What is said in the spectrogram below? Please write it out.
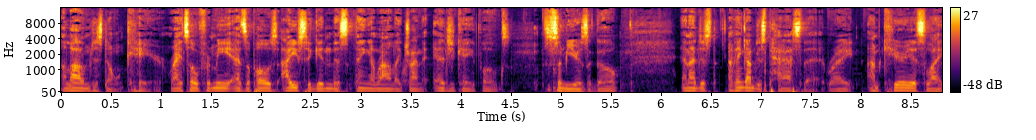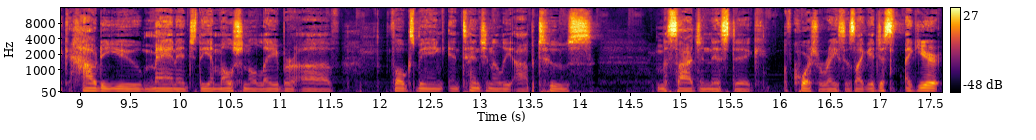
A lot of them just don't care, right? So for me, as opposed, I used to get in this thing around like trying to educate folks some years ago, and I just I think I'm just past that, right? I'm curious, like how do you manage the emotional labor of folks being intentionally obtuse misogynistic, of course racist. Like it just like you're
